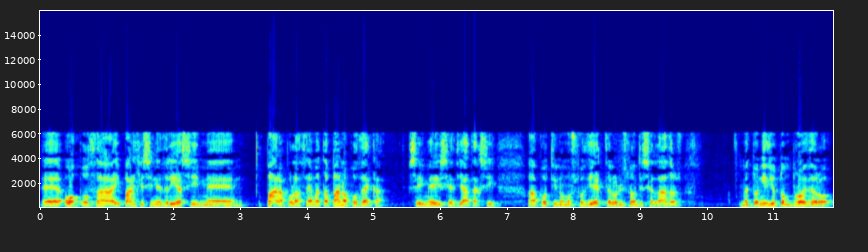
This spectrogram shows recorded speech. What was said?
ε, όπου θα υπάρχει συνεδρίαση με πάρα πολλά θέματα, πάνω από 10 σε ημερήσια διάταξη από την Ομοσπονδία Εκτελονιστών της Ελλάδος με τον ίδιο τον πρόεδρο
